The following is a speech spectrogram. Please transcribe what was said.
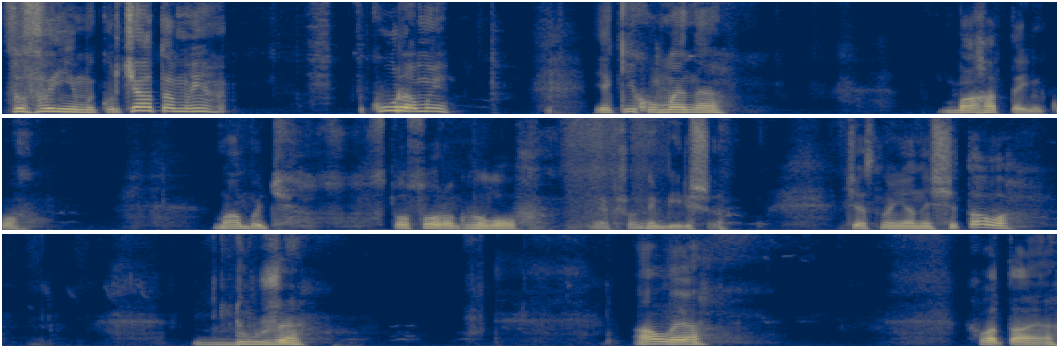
зі своїми курчатами, курами, яких у мене багатенько. Мабуть, 140 голов, якщо не більше. Чесно, я не считала. Дуже. Але хватає.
